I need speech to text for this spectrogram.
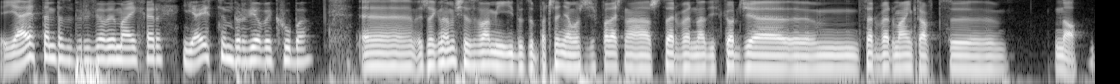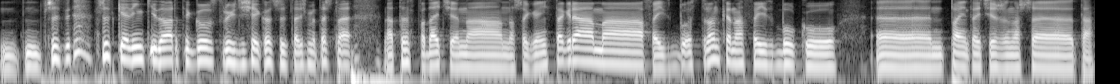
Ja jestem bezbrwiowy Majcher. Ja jestem brwiowy Kuba. E, żegnamy się z wami i do zobaczenia. Możecie wpadać na nasz serwer na Discordzie, ym, serwer Minecraft. y, No, wszyscy, wszystkie linki do artykułów, z których dzisiaj korzystaliśmy też na, na ten wpadajcie na naszego Instagrama, Facebook, stronkę na Facebooku. Pamiętajcie, że nasze, ta,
